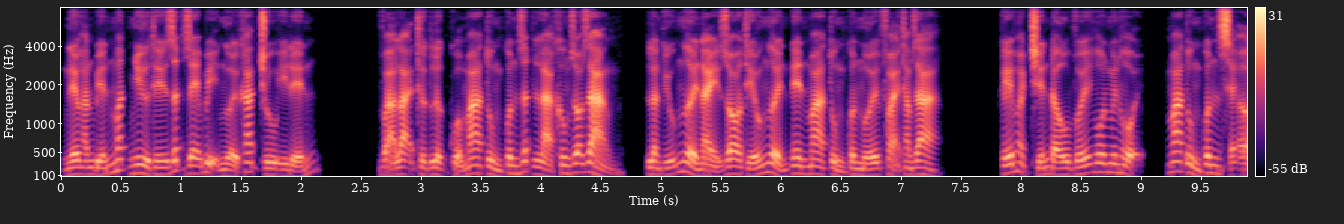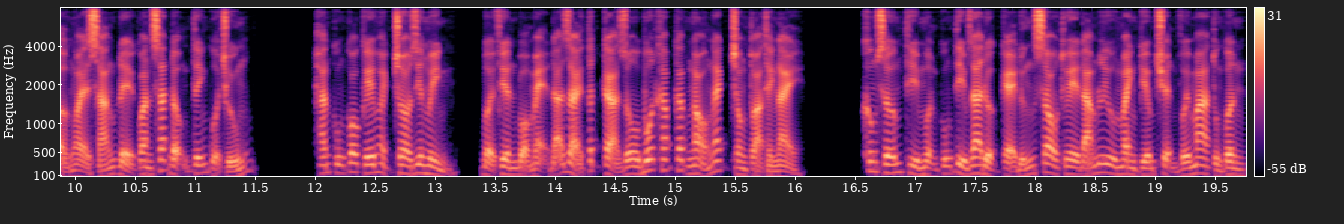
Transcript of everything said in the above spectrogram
nếu hắn biến mất như thế rất dễ bị người khác chú ý đến. Và lại thực lực của ma tùng quân rất là không rõ ràng, lần cứu người này do thiếu người nên ma tùng quân mới phải tham gia. Kế hoạch chiến đấu với hôn nguyên hội, ma tùng quân sẽ ở ngoài sáng để quan sát động tĩnh của chúng. Hắn cũng có kế hoạch cho riêng mình, bởi phiền bỏ mẹ đã giải tất cả robot khắp các ngõ ngách trong tòa thành này không sớm thì muộn cũng tìm ra được kẻ đứng sau thuê đám lưu manh kiếm chuyện với ma tùng quân,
